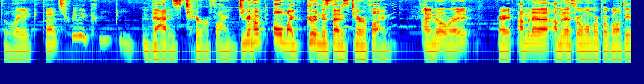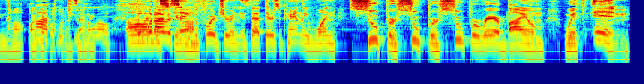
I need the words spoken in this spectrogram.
the lake? That's really creepy. That is terrifying. Do you know how? Oh my goodness, that is terrifying. I know, right? All right, I'm gonna I'm gonna throw one more Pokeball, dude, and then I'll, I'll Ah, give up on it. Pichu, sadly. hello. Oh, but what I, was saying up. before, Jordan, is that there's apparently one super, super, super rare biome within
